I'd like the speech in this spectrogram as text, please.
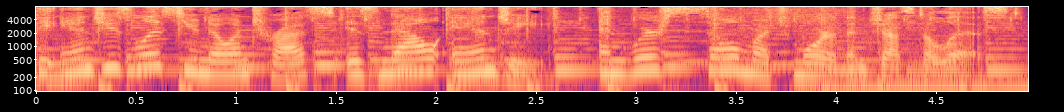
The Angie's list you know and trust is now Angie, and we're so much more than just a list.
